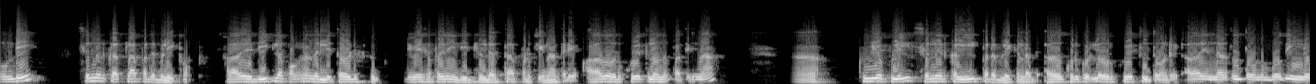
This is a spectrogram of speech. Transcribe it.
தோண்டி சிறுநீர் கற்களாக பிரதிபலிக்கும். அதாவது டீட்டில் பார்க்கணும் அந்த லித்தோ டிவைஸை பற்றி நீங்கள் டீட்டெயில் எடுத்தா படிச்சிங்கன்னா தெரியும். அதாவது ஒரு குவியத்தில் வந்து பார்த்தீங்கன்னா குவியப்புள்ளியில் சிறுநீர் கல்லில் பிரதிபலிக்கின்றது. அதாவது குறிக்கோளில் ஒரு குவியத்தில் தோன்றி அதாவது இந்த இடத்துல தோன்றும் போது இங்கே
